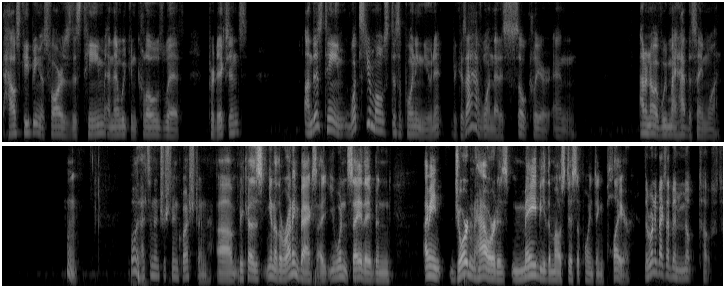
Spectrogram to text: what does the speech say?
housekeeping as far as this team and then we can close with predictions on this team what's your most disappointing unit because i have one that is so clear and i don't know if we might have the same one Hmm. Boy, that's an interesting question. Um, because you know the running backs, uh, you wouldn't say they've been. I mean, Jordan Howard is maybe the most disappointing player. the running backs have been milk toast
